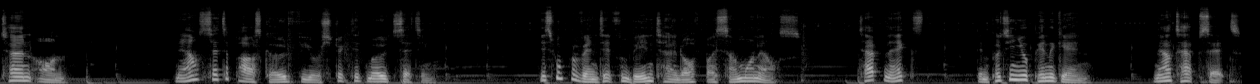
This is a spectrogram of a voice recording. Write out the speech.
turn on. Now set a passcode for your restricted mode setting. This will prevent it from being turned off by someone else. Tap next, then put in your PIN again. Now tap set.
